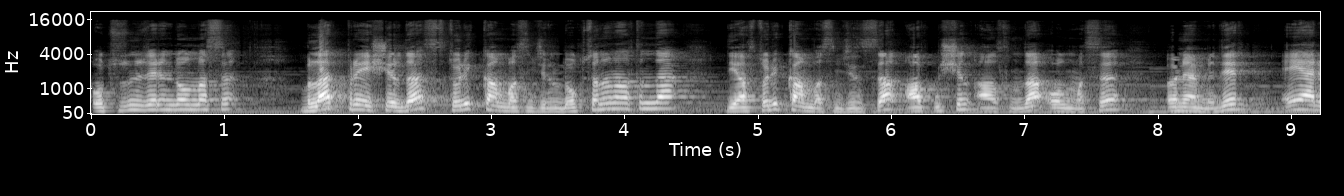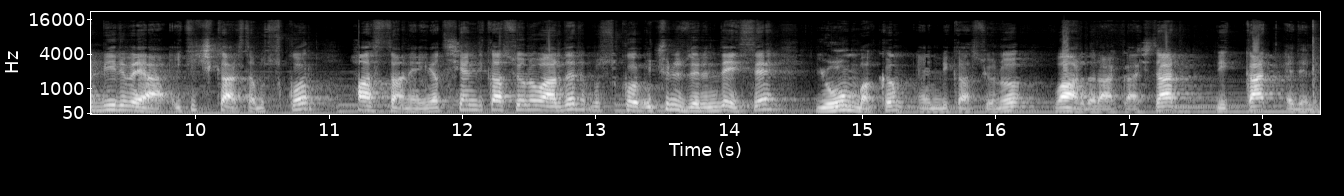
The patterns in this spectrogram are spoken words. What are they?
30'un üzerinde olması. Blood pressure'da sistolik kan basıncının 90'ın altında, diastolik kan basıncının ise 60'ın altında olması önemlidir. Eğer 1 veya 2 çıkarsa bu skor hastaneye yatış endikasyonu vardır. Bu skor 3'ün üzerinde ise yoğun bakım endikasyonu vardır arkadaşlar. Dikkat edelim.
